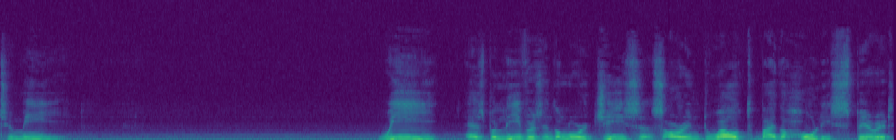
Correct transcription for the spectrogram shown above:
to me. We as believers in the Lord Jesus are indwelt by the Holy Spirit.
